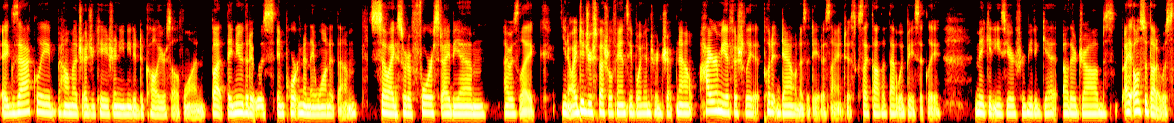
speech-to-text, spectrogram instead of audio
exactly how much education you needed to call yourself one, but they knew that it was important and they wanted them. So I sort of forced IBM I was like, you know, I did your special fancy boy internship. Now hire me officially, put it down as a data scientist because I thought that that would basically make it easier for me to get other jobs. I also thought it was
